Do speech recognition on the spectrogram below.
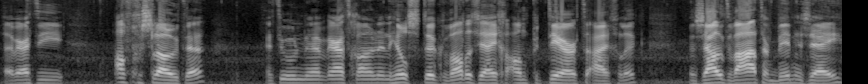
werd die afgesloten. En toen werd gewoon een heel stuk Waddenzee geamputeerd eigenlijk. Een zoutwater binnenzee,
